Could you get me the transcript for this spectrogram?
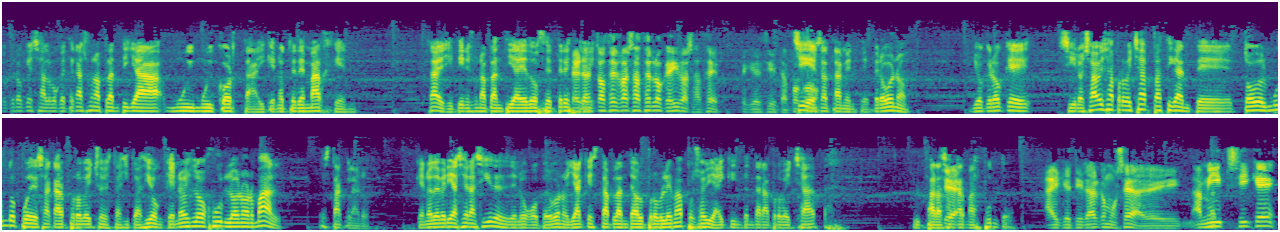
Yo creo que salvo que tengas una plantilla muy muy corta y que no te dé margen, ¿sabes? Si tienes una plantilla de 12, 13, Pero entonces vas a hacer lo que ibas a hacer. Te quiero decir, tampoco. Sí, exactamente. Pero bueno, yo creo que si lo sabes aprovechar, prácticamente todo el mundo puede sacar provecho de esta situación. Que no es lo, lo normal, está claro. Que no debería ser así, desde luego. Pero bueno, ya que está planteado el problema, pues oye, hay que intentar aprovechar para sacar más puntos. Hay que tirar como sea. Eh, A mí sí que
